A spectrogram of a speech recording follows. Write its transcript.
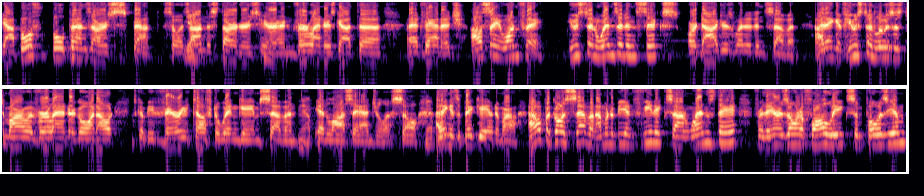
Yeah, both bullpens are spent, so it's Yeah. on the starters here, and Verlander's got the advantage. I'll say one thing. Houston wins it in six or Dodgers win it in seven. I think if Houston loses tomorrow with Verlander going out, it's going to be very tough to win game seven Yep. in Los Angeles. So Yep. I think it's a big game tomorrow. I hope it goes seven. I'm going to be in Phoenix on Wednesday for the Arizona Fall League Symposium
